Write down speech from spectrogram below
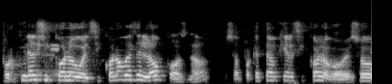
¿Por qué ir al psicólogo? El psicólogo es de locos, ¿no? O sea, ¿por qué tengo que ir al psicólogo? Eso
